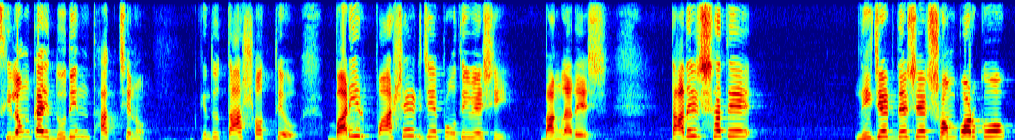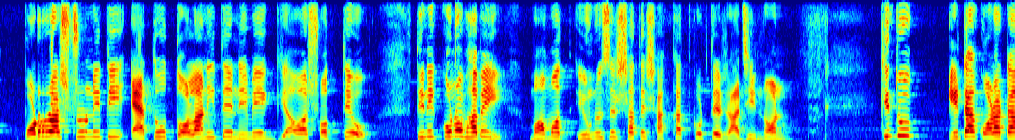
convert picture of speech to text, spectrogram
শ্রীলঙ্কায় দুদিন থাকছেনও। কিন্তু তা সত্ত্বেও বাড়ির পাশের যে প্রতিবেশী বাংলাদেশ তাদের সাথে নিজের দেশের সম্পর্ক, পররাষ্ট্রনীতি এত তলানিতে নেমে যাওয়া সত্ত্বেও তিনি কোনোভাবেই মোহাম্মদ ইউনুসের সাথে সাক্ষাৎ করতে রাজি নন। কিন্তু এটা করাটা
